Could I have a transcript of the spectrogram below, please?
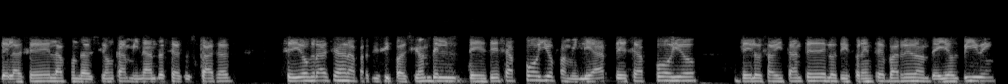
de la sede de la Fundación caminando hacia sus casas, se dio gracias a la participación de ese apoyo familiar, de ese apoyo de los habitantes de los diferentes barrios donde ellos viven,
